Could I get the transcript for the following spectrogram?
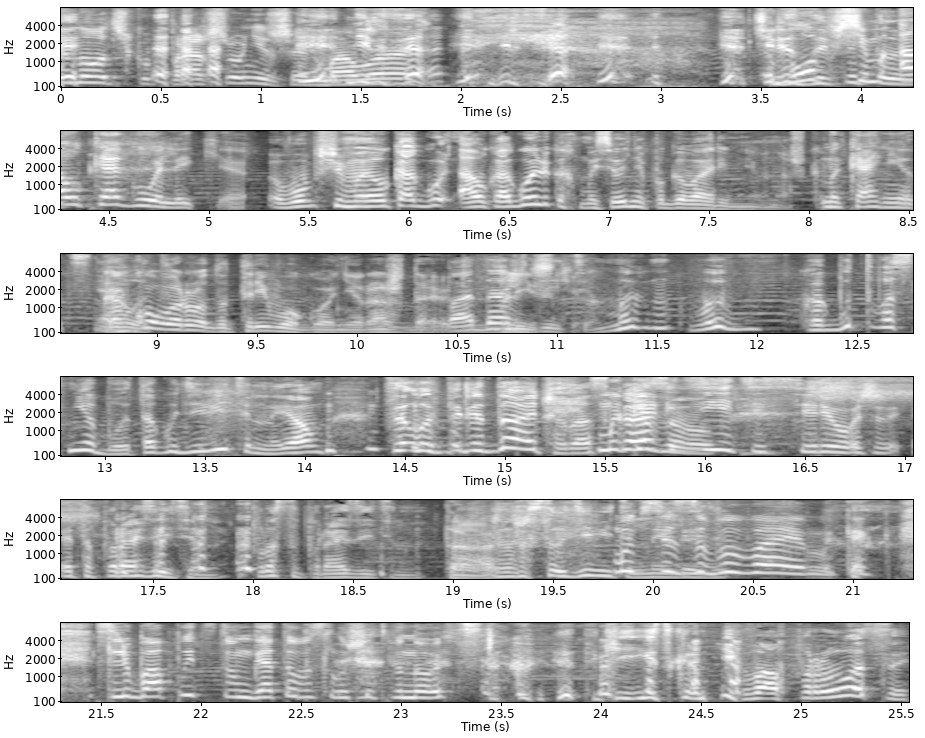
минуточку, прошу не шельмовать. Нельзя, нельзя. Через В общем, запятую. алкоголики. В общем, и алкоголь... о алкоголиках мы сегодня поговорим немножко. Наконец-то. Какого рода тревогу они рождают Подождите, мы, вы как будто вас не было, так удивительно. Я вам целую передачу Мы как рассказывал. дети с Сережей. Это поразительно, просто поразительно. Так. Просто Мы удивительные все люди. забываем, и как с любопытством готовы слушать вновь. Такие искренние вопросы.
